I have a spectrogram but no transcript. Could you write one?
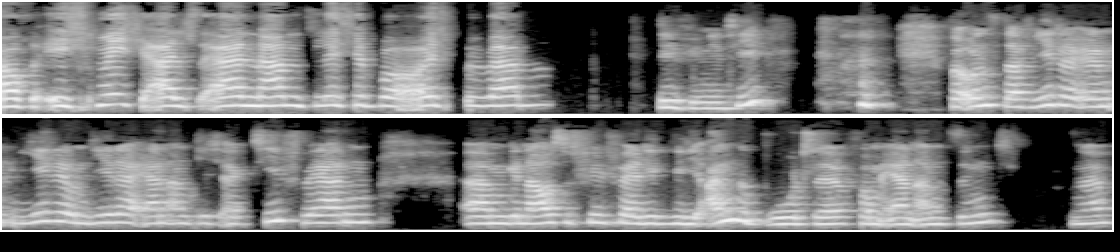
auch ich mich als Ehrenamtliche bei euch bewerben? Definitiv. Bei uns darf jeder, jede und jeder ehrenamtlich aktiv werden. Ähm, genauso vielfältig wie die Angebote vom Ehrenamt sind, ne,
